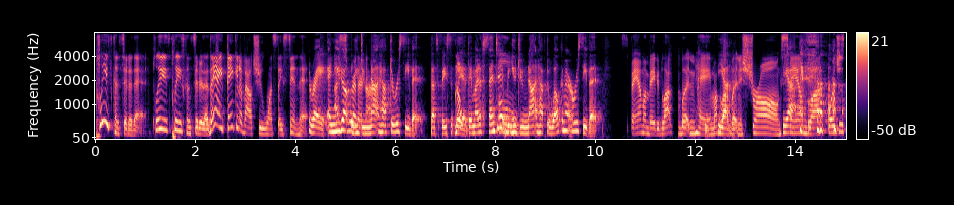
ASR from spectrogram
please consider that. Please, please consider that. They ain't thinking about you once they send that. Right. And you I don't you do not. not. have to receive it. That's basically nope. it. They might have sent it, but you mm. do not have to welcome it or receive it. Spam them, baby. Block button. Hey, my block Yeah. button is strong. Yeah. Spam block, or just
